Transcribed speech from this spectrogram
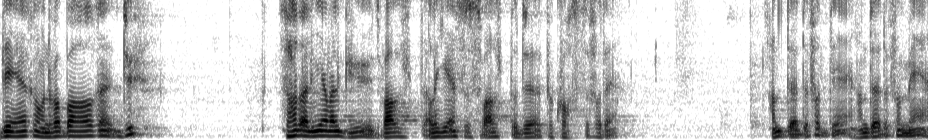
dere, om det var bare du, så hadde allikevel Gud valgt, eller Jesus valgt å dø på korset for det. Han døde for det. Han døde for meg.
